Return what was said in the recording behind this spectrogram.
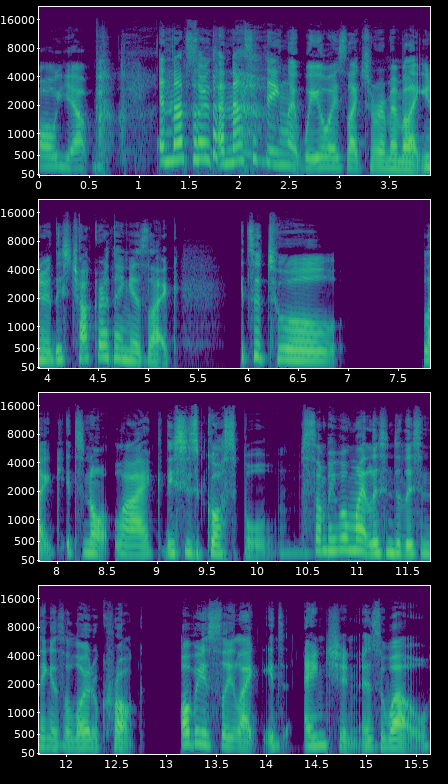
Oh, yep. and that's so and that's the thing like we always like to remember like you know this chakra thing is like it's a tool like it's not like this is gospel. Mhm. some people might listen to this and think it's a load of crock. Obviously like it's ancient as well.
